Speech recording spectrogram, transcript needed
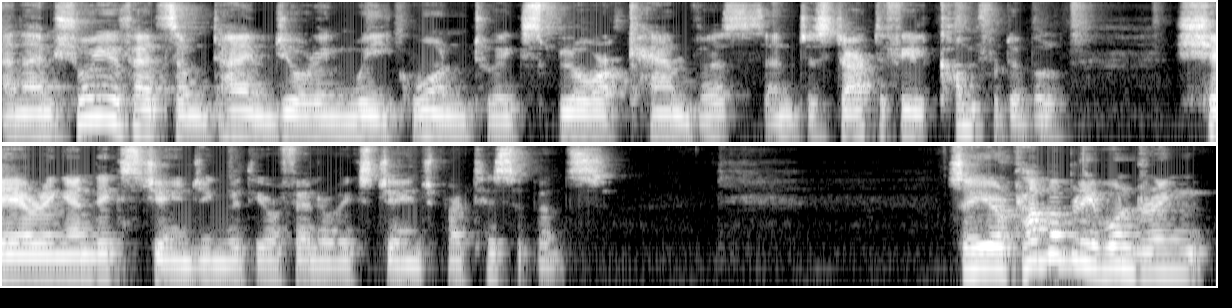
and I'm sure you've had some time during week one to explore Canvas and to start to feel comfortable sharing and exchanging with your fellow exchange participants. So you're probably wondering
